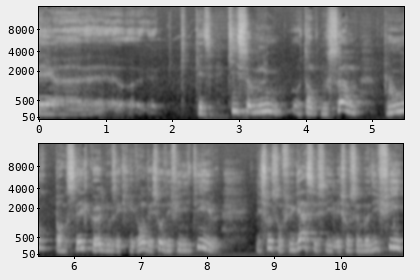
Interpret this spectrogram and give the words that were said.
Euh, qui sommes-nous autant que nous sommes pour penser que nous écrivons des choses définitives? Les choses sont fugaces aussi, les choses se modifient.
